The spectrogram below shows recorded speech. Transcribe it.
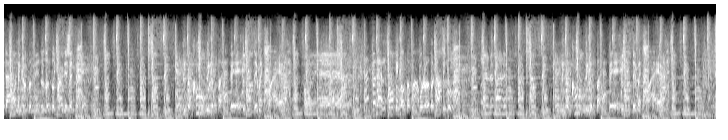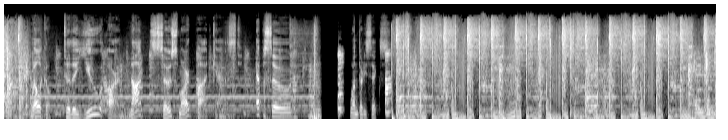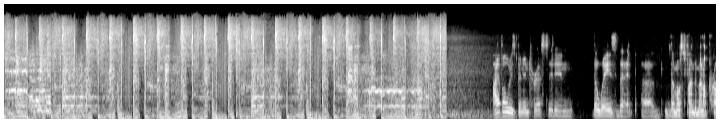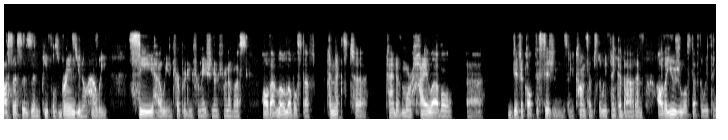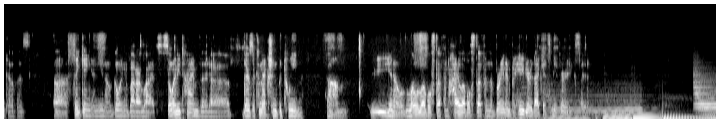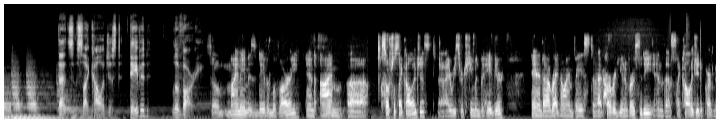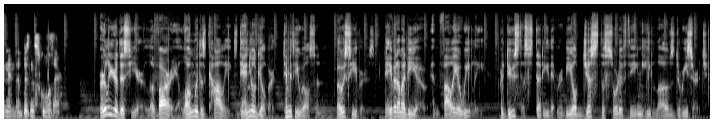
Down the middle of the party they and talking about the power of the gospel. In the cool of the happy, they went quiet. Welcome to the You Are Not So Smart podcast, episode 136. I've always been interested in the ways that uh, the most fundamental processes in people's brains, you know, how we see, how we interpret information in front of us, all that low level stuff connects to kind of more high level, uh, difficult decisions and concepts that we think about, and all the usual stuff that we think of as uh, thinking and you know going about our lives. So anytime that uh, there's a connection between um, you know low level stuff and high level stuff in the brain and behavior, that gets me very excited. That's psychologist David Levari. So my name is David Levari, and I'm a social psychologist. Uh, I research human behavior, and uh, right now I'm based at Harvard University in the psychology department in the business school there. Earlier this year, Levari, along with his colleagues Daniel Gilbert, Timothy Wilson, Beau Sievers, David Amodio, and Thalia Wheatley, produced a study that revealed just the sort of thing he loves to research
